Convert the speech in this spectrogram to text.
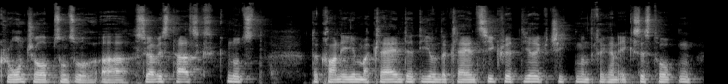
Cron-Jobs und so äh, Service-Tasks genutzt. Da kann ich eben eine Client-ID und ein Client-Secret direkt schicken und kriege einen Access-Token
